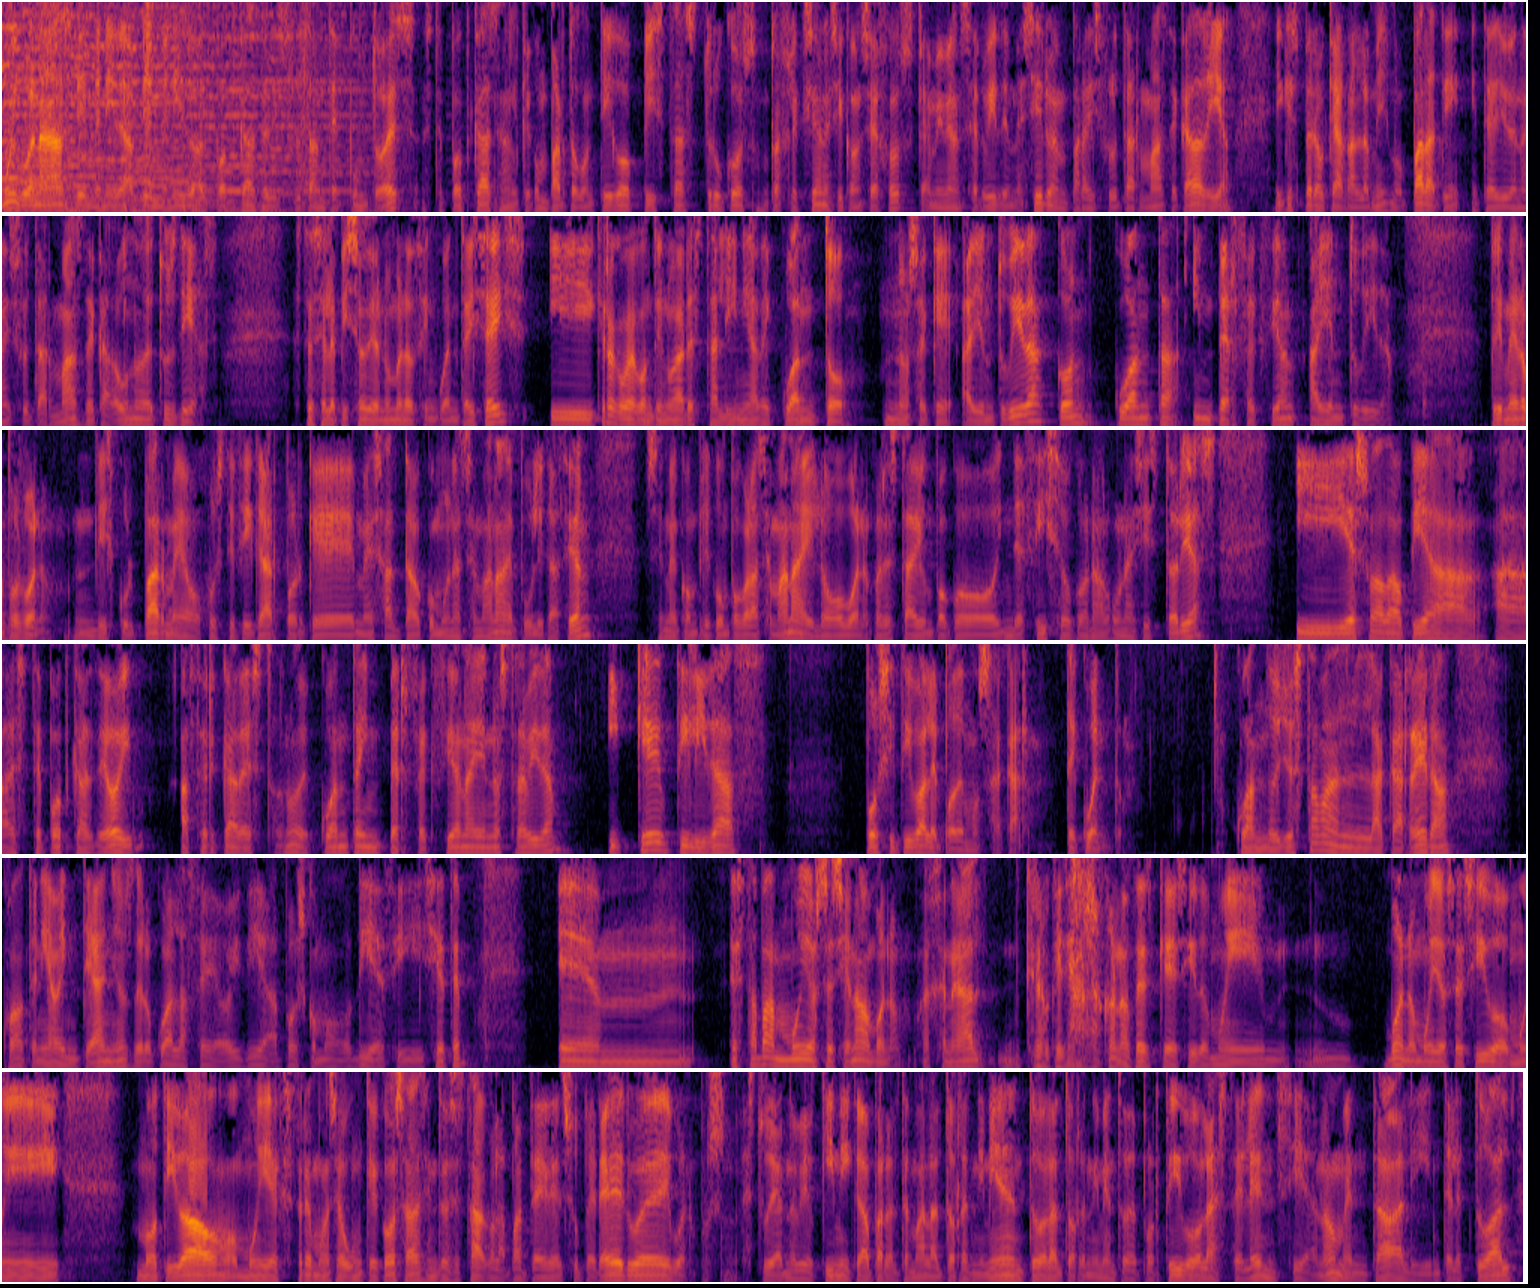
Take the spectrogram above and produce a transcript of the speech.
Muy buenas, bienvenida, bienvenido al podcast de disfrutante.es, este podcast en el que comparto contigo pistas, trucos, reflexiones y consejos que a mí me han servido y me sirven para disfrutar más de cada día y que espero que hagan lo mismo para ti y te ayuden a disfrutar más de cada uno de tus días. Este es el episodio número 56 y creo que voy a continuar esta línea de cuánto no sé qué hay en tu vida con cuánta imperfección hay en tu vida. Primero, pues bueno, disculparme o justificar porque me he saltado como una semana de publicación. Se me complicó un poco la semana y luego, bueno, pues está ahí un poco indeciso con algunas historias. Y eso ha dado pie a, a este podcast de hoy acerca de esto, ¿no? De cuánta imperfección hay en nuestra vida y qué utilidad positiva le podemos sacar. Te cuento. Cuando yo estaba en la carrera, cuando tenía 20 años, de lo cual hace hoy día pues como 17, eh, estaba muy obsesionado. Bueno, en general creo que ya lo conoces, que he sido muy, bueno, muy obsesivo, muy motivado o muy extremo según qué cosas, entonces estaba con la parte del superhéroe y bueno, pues estudiando bioquímica para el tema del alto rendimiento, el alto rendimiento deportivo, la excelencia, mental e intelectual.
